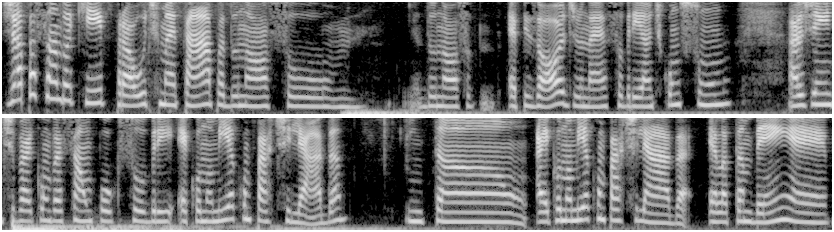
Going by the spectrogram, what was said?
Já passando aqui para a última etapa do nosso do nosso episódio, né, sobre anticonsumo. A gente vai conversar um pouco sobre economia compartilhada. Então, a economia compartilhada, ela também é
